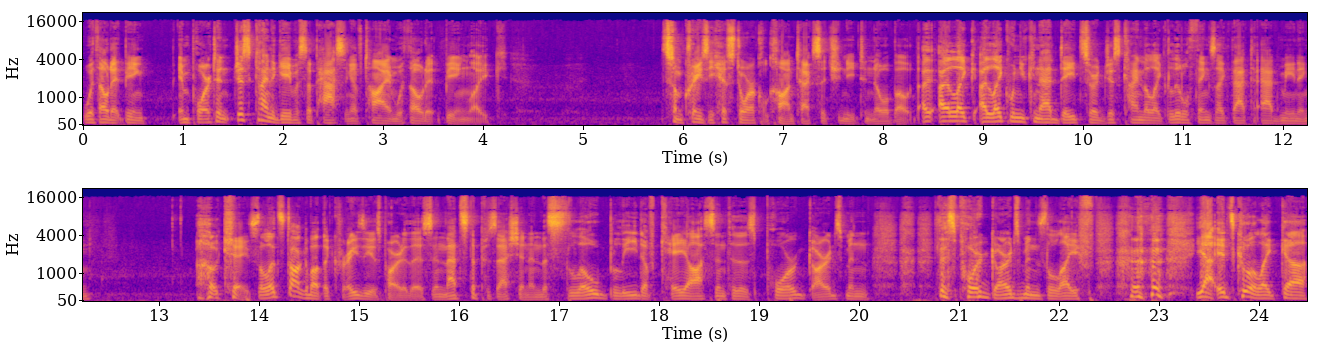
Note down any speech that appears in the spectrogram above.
without it being important. Just kind of gave us a passing of time without it being like some crazy historical context that you need to know about. I, I like I like when you can add dates or just kind of like little things like that to add meaning. Okay, so let's talk about the craziest part of this, and that's the possession and the slow bleed of chaos into this poor guardsman, this poor guardsman's life. yeah, it's cool. Like, uh,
